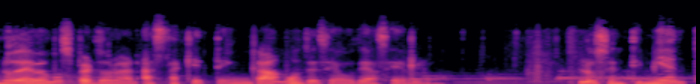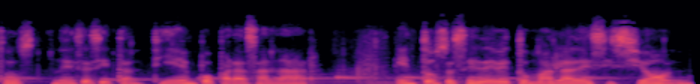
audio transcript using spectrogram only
no debemos perdonar hasta que tengamos deseo de hacerlo. Los sentimientos necesitan tiempo para sanar, entonces se debe tomar la decisión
